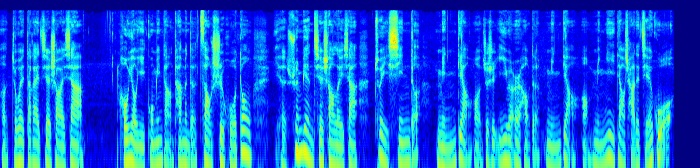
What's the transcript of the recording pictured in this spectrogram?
呃，就会大概介绍一下侯友谊国民党他们的造势活动，也顺便介绍了一下最新的民调哦，就是一月二号的民调哦，民意调查的结果。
